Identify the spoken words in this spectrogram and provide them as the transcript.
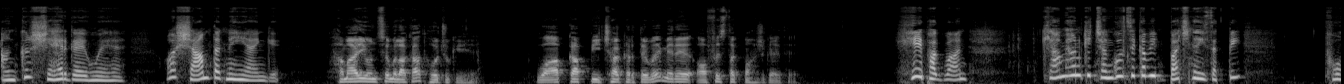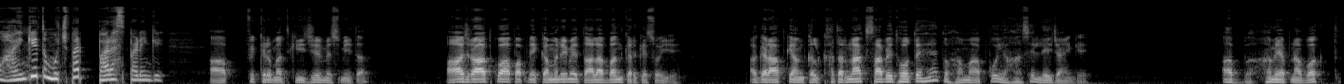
अंकल शहर गए हुए हैं और शाम तक नहीं आएँगे। हमारी उनसे मुलाकात हो चुकी है। वो आपका पीछा करते हुए मेरे ऑफ़िस तक पहुँच गए थे। हे भगवान क्या मैं उनकी चंगुल से कभी बच नहीं सकती? वो आएँगे तो मुझ पर बरस पड़ेंगे। आप फ़िक्र मत कीजिए मिस मीता। आज रात को आप अपने कमरे में ताला बंद करके सोइए। अगर आपके अंकल खतरनाक साबित होते हैं तो हम आपको यहाँ से ले जाएँगे। अब हमें अपना वक्त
